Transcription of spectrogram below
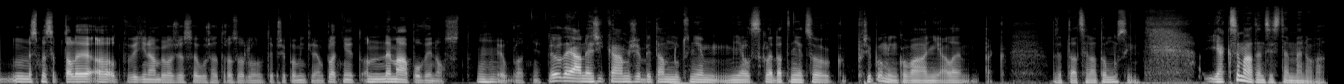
my jsme se ptali a odpovědí nám bylo, že se úřad rozhodl ty připomínky neuplatnit. On nemá povinnost mm-hmm. je uplatnit. Jo, já neříkám, že by tam nutně měl shledat něco k připomínkování, ale tak zeptat se na to musím. Jak se má ten systém jmenovat?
